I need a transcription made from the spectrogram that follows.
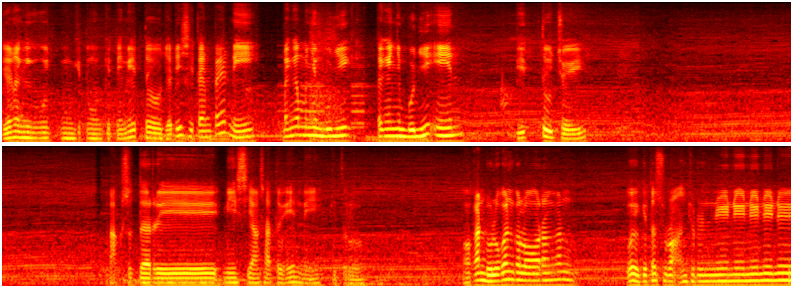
Dia lagi ngungkit-ngungkitin itu. Jadi si Tenpenny pengen menyembunyi pengen nyembunyiin gitu, cuy. Maksud dari misi yang satu ini gitu loh. Oh kan dulu kan kalau orang kan, woi kita suruh hancurin ini ini ini, ini.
